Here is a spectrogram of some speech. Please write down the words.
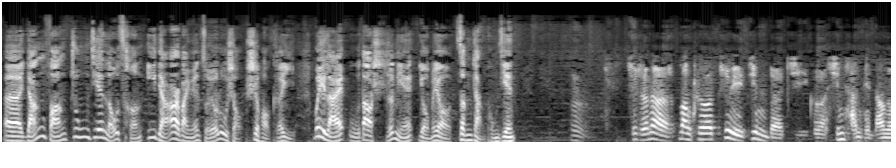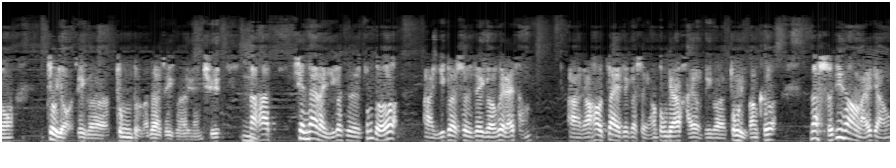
呃，洋房中间楼层一点二万元左右入手是否可以？未来五到十年有没有增长空间？嗯。其实呢，万科最近的几个新产品当中，就有这个中德的这个园区。那它现在呢，一个是中德啊，一个是这个未来城啊，然后在这个沈阳东边还有这个中旅万科。那实际上来讲，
